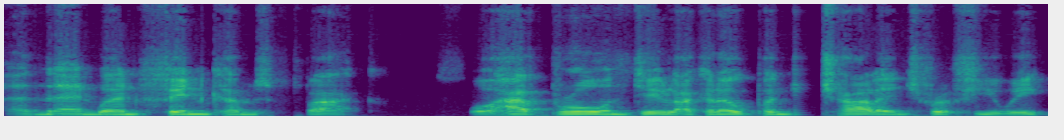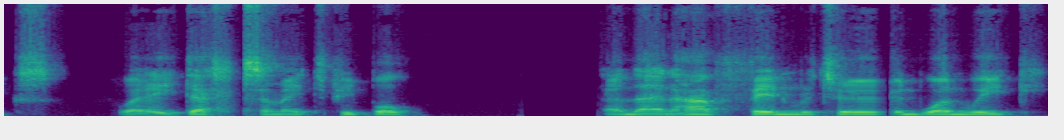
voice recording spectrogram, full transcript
and then when Finn comes back, or have Braun do like an open challenge for a few weeks where he decimates people, and then have Finn return one week,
